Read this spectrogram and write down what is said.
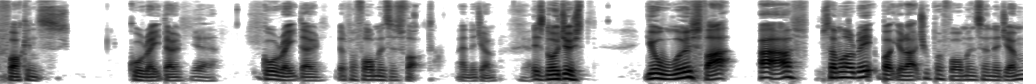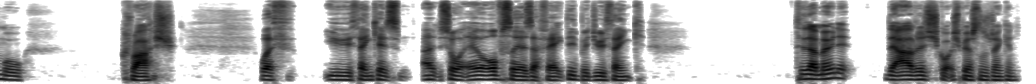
fucking go right down. yeah, Go right down. Your performance is fucked in the gym. Yeah. It's not just you'll lose fat at a similar rate, but your actual performance in the gym will crash. with you think it's uh, so it obviously is affected, but you think To the amount it, the average Scottish person's drinking.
